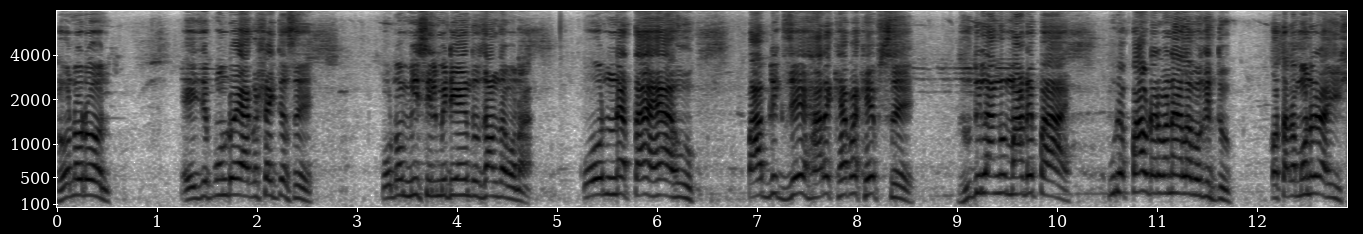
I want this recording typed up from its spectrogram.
শোন অরুণ এই যে পনেরোই আগস্ট আইতেছে, কোনো মিছিল মিটিং কিন্তু জান যাব না। কোন নেতা হ্যাঁ হুক পাবলিক যে হারে খেপা খেপছে, যদি লাঙ্গ মাঠে পায়, পুরো পাউডার বানায় এলাবো কিন্তু। কথাটা মনে রাখিস।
